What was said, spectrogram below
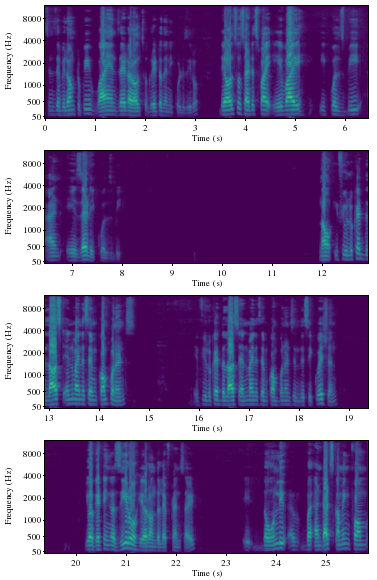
Since they belong to P, y and z are also greater than equal to 0. They also satisfy a y equals b and a z equals b. Now, if you look at the last n minus m components, if you look at the last n minus m components in this equation, you are getting a 0 here on the left hand side. The only uh, and that is coming from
